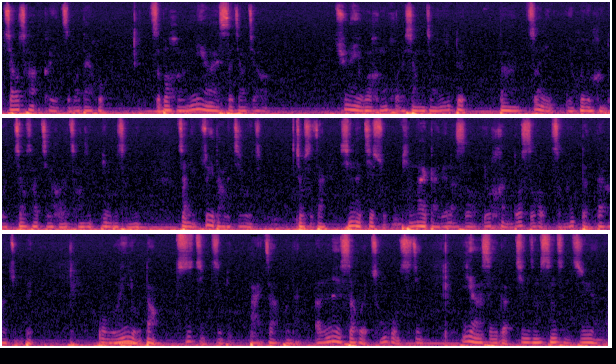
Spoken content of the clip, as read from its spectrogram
交叉可以直播带货，直播和恋爱社交结合。去年有个很火的项目叫一对。当然，这里也会有很多交叉结合的场景，并不成立。这里最大的机会就是在新的技术平台改变的时候，有很多时候只能等待和准备。古人有道：“知己知彼，百战不殆。”人类社会从古至今依然是一个竞争生存资源的，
